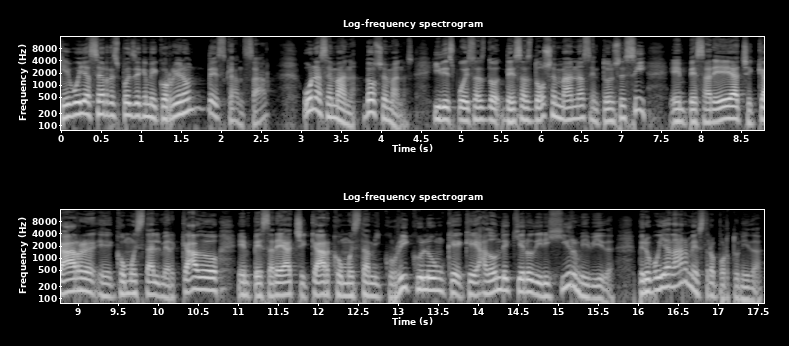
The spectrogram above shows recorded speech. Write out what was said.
¿Qué voy a hacer después de que me corrieron? Descansar. Una semana, dos semanas. Y después de esas dos semanas, entonces sí, empezaré a checar eh, cómo está el mercado, empezaré a checar cómo está mi currículum, que, que, a dónde quiero dirigir mi vida. Pero voy a darme esta oportunidad.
